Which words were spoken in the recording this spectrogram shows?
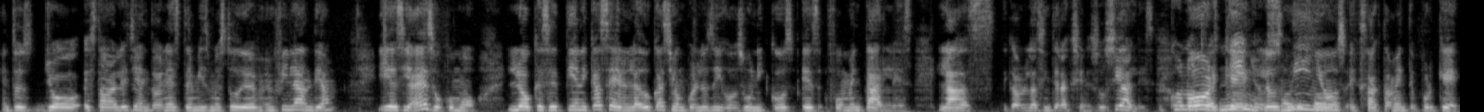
Entonces yo estaba leyendo en este mismo estudio en Finlandia y decía eso, como lo que se tiene que hacer en la educación con los hijos únicos es fomentarles las, digamos, las interacciones sociales. Con otros porque niños, los niños, todo. exactamente, porque,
